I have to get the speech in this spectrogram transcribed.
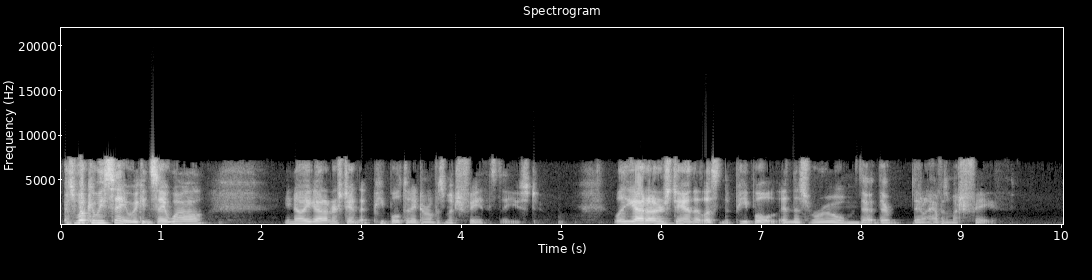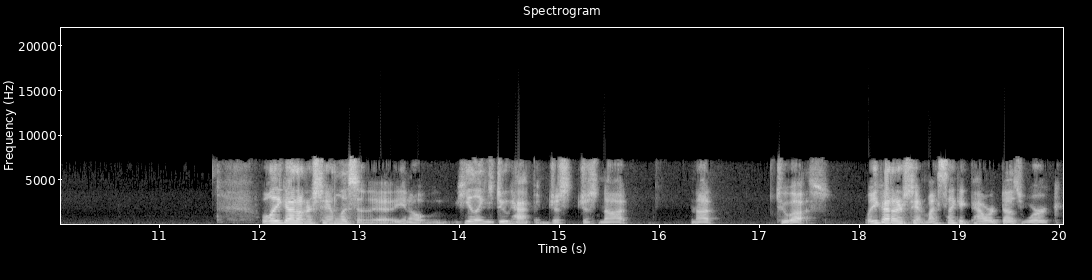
Because what can we say? We can say, well, you know, you got to understand that people today don't have as much faith as they used to. Well, you got to understand that, listen, the people in this room, they're, they're, they don't have as much faith. Well, you got to understand. Listen, uh, you know, healings do happen, just just not not to us. Well, you got to understand. My psychic power does work.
